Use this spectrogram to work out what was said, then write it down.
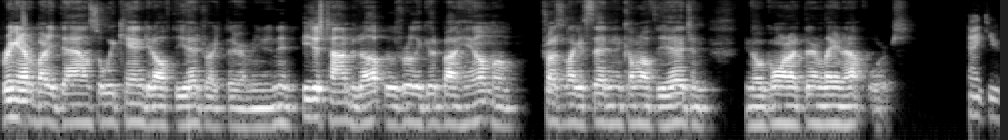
bringing everybody down so we can get off the edge right there. I mean, and then he just timed it up. It was really good by him. Um, trusting, like I said, and coming off the edge and, you know, going out there and laying out for us. Thank you.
